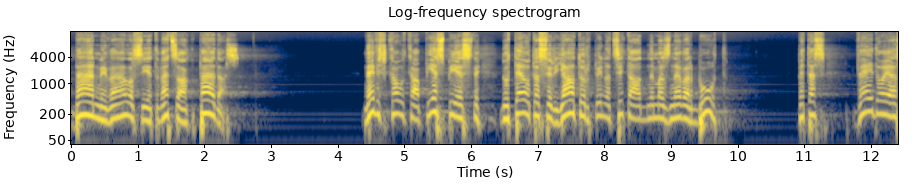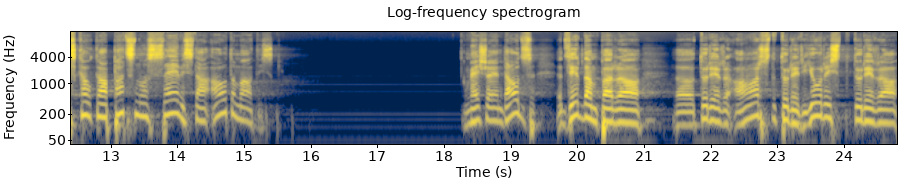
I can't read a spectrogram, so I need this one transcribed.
bērni vēlas iet vecāku pēdās. Nevis kaut kā piespiesti, nu tev tas ir jāturpina, citādi nemaz nevar būt. Bet tas ir veidojās kaut kā pats no sevis, tā automātiski. Mēs šodien daudz dzirdam par, uh, tur ir ārsti, tur ir juristi, tur ir uh,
